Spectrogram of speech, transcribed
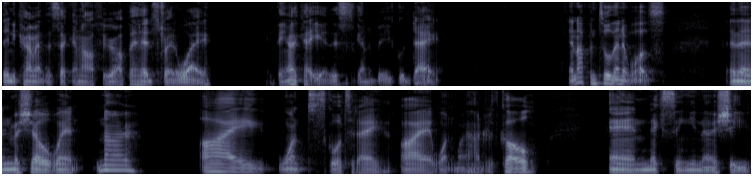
Then you come out in the second half, you're up ahead straight away. You think, okay, yeah, this is going to be a good day. And up until then, it was. And then Michelle went, No, I want to score today. I want my 100th goal. And next thing you know, she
